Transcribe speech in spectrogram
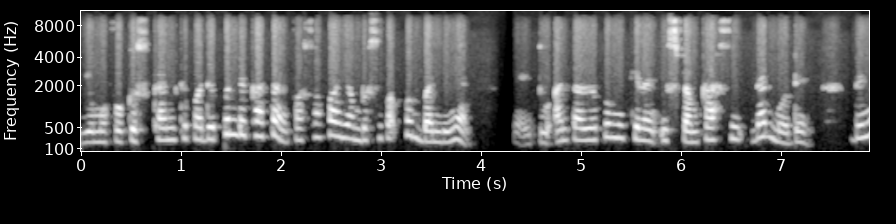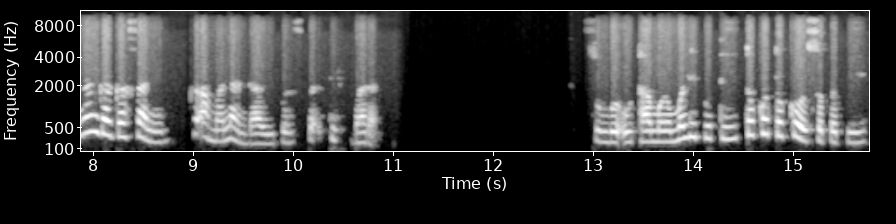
Ia memfokuskan kepada pendekatan falsafah yang bersifat perbandingan iaitu antara pemikiran Islam klasik dan moden dengan gagasan keamanan dari perspektif barat. Sumber utama meliputi tokoh-tokoh seperti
